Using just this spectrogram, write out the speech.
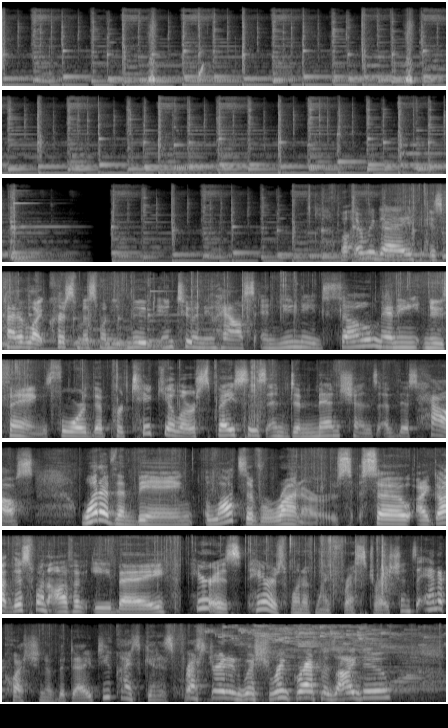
every day is kind of like Christmas when you've moved into a new house and you need so many new things for the particular spaces and dimensions of this house. One of them being lots of runners. So I got this one off of eBay. Here is here is one of my frustrations and a question of the day. Do you guys get as frustrated with shrink wrap as I do?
